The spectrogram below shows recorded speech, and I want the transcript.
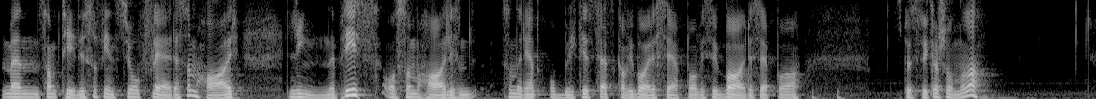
men samtidig så finnes det jo flere som har lignende pris, og som har liksom Sånn rent objektivt sett skal vi bare se på Hvis vi bare ser på spesifikasjonene, da.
